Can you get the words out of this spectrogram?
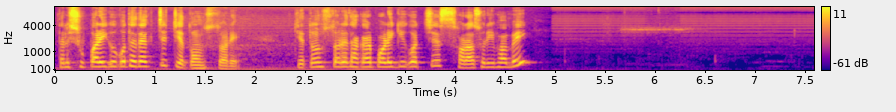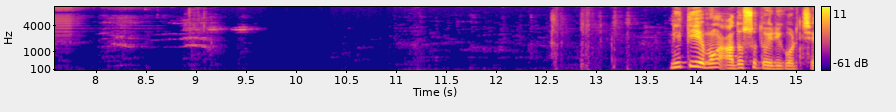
তাহলে সুপারিকও কোথায় থাকছে চেতন স্তরে। চেতন স্তরে থাকার পরে কি করছে? সরাসরিভাবেই নীতি এবং আদর্শ তৈরি করছে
